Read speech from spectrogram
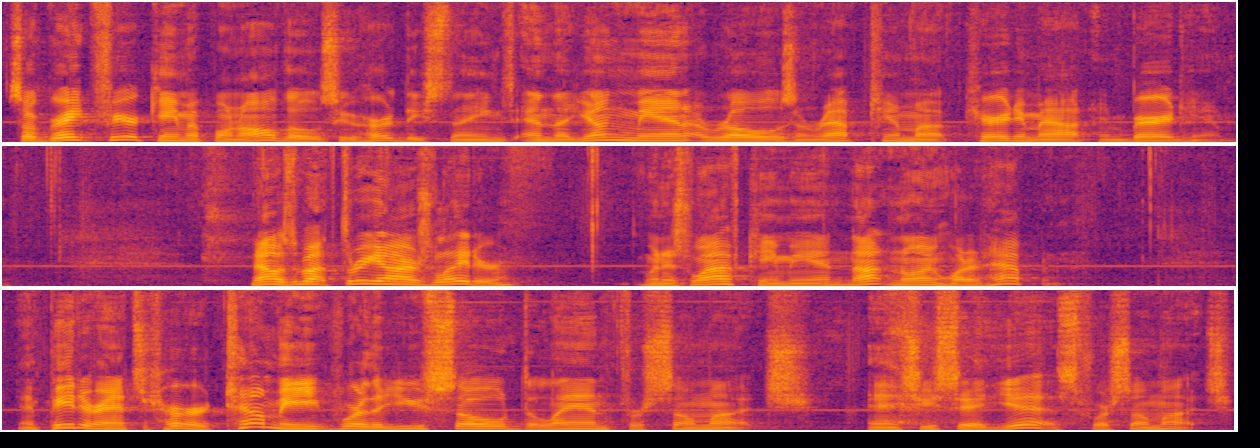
So great fear came upon all those who heard these things, and the young men arose and wrapped him up, carried him out, and buried him. Now it was about three hours later when his wife came in, not knowing what had happened. And Peter answered her, Tell me whether you sold the land for so much. And she said, Yes, for so much.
